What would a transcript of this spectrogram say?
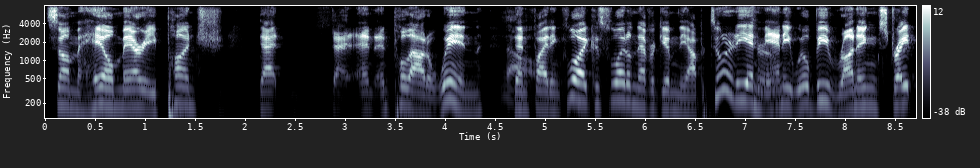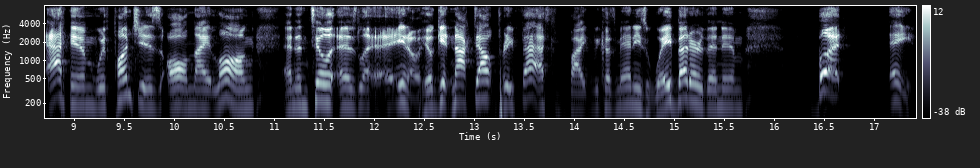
some Hail Mary punch that that and, and pull out a win than fighting Floyd because Floyd will never give him the opportunity, and True. Manny will be running straight at him with punches all night long, and until as you know he'll get knocked out pretty fast by because Manny's way better than him. But hey,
